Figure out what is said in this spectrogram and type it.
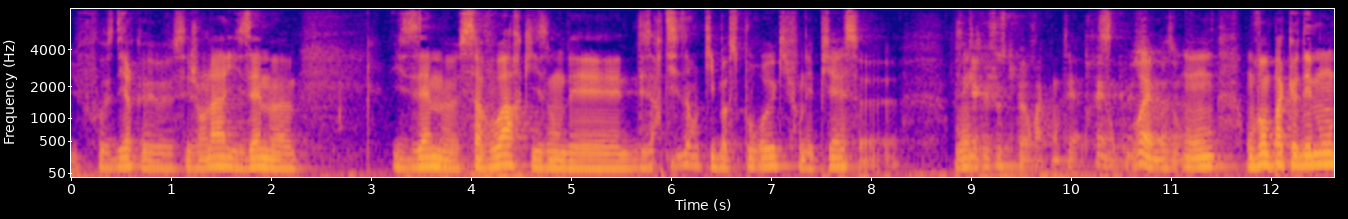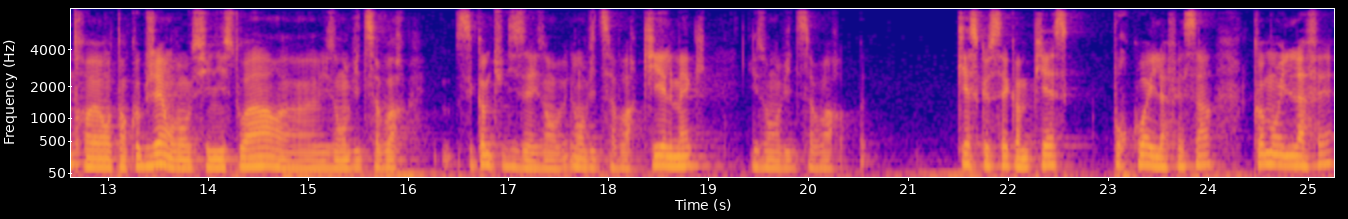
il faut se dire que ces gens-là, ils aiment ils aiment savoir qu'ils ont des, des, artisans qui bossent pour eux, qui font des pièces. Euh, c'est quelque chose qu'ils peuvent raconter après. En plus. Ouais, on, on vend pas que des montres euh, en tant qu'objet, on vend aussi une histoire. Euh, ils ont envie de savoir. C'est comme tu disais, ils ont envie de savoir qui est le mec. Ils ont envie de savoir qu'est-ce que c'est comme pièce, pourquoi il a fait ça, comment il l'a fait.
